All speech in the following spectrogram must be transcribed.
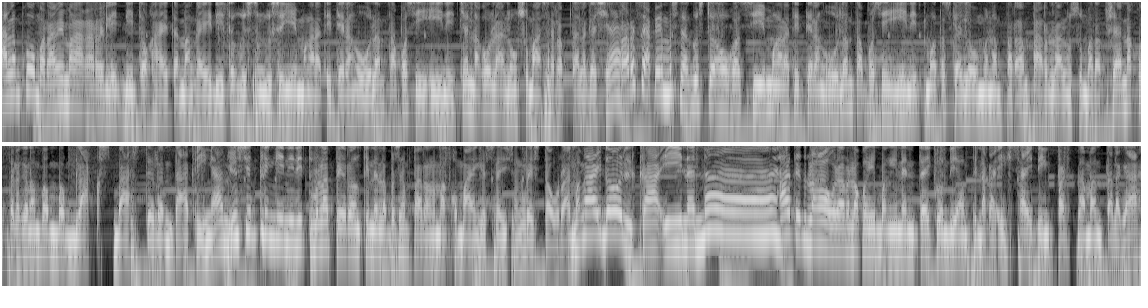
Alam ko, marami makaka-relate dito kahit naman kayo dito. Gustong gusto nyo yung mga natitirang ulam tapos iinit yun. Ako, lalong sumasarap talaga siya. Para sa akin, mas nagustuhan ko kasi yung mga natitirang ulam tapos iinit mo tapos gagawa mo ng parang para lalong sumarap siya. Naku, talaga ng pamba-blackbuster ang datingan. Yung simpleng ininit mo lang pero ang kinalabasan para naman kumain ka sa isang restaurant. Mga idol, kainan na! At ito na nga, wala naman akong ibang inantay kundi ang pinaka-exciting part naman talaga.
